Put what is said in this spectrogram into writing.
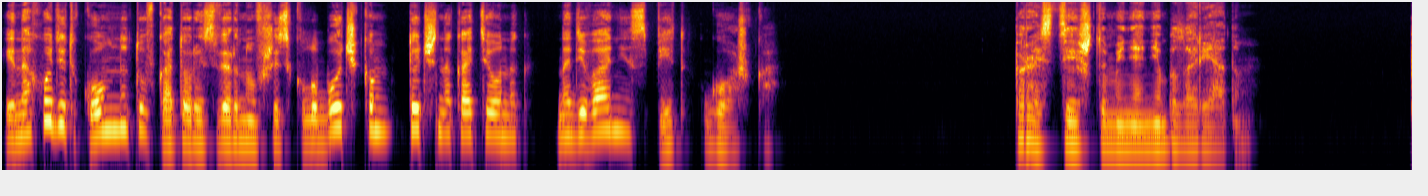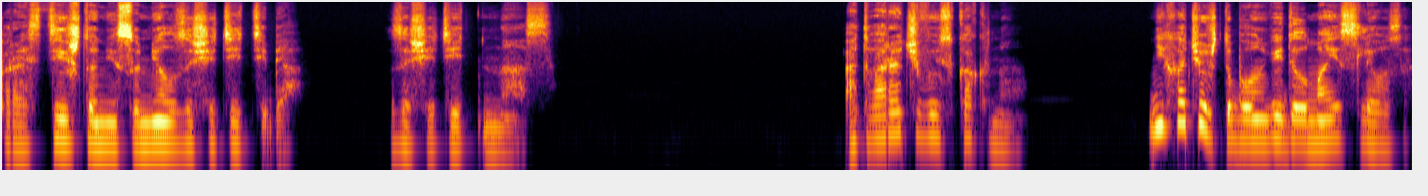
и находит комнату, в которой, свернувшись клубочком, точно котенок, на диване спит Гошка. Прости, что меня не было рядом. Прости, что не сумел защитить тебя, защитить нас. Отворачиваюсь к окну. Не хочу, чтобы он видел мои слезы.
